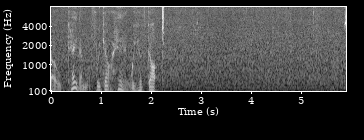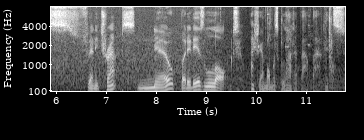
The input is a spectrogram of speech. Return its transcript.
Okay, then what have we got here? We have got. Any traps? No, but it is locked. Actually, I'm almost glad about that. It's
